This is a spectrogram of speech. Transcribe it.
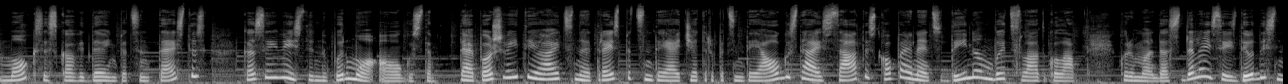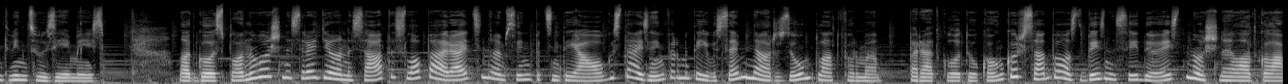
Moksas Covid-19 testus, kas īvīsti no 1. augusta. Tā paša Vītījo aicināja 13. un 14. augustā izsātes kopēnēcu Dīnam Vits Latgulā, kurumā tas dalīsīs 21 uzņēmējs. Latvijas plānošanas reģiona sātas lopā ir aicinājums 17. augustā iz informatīvu semināru Zoom platformā par atklāto konkursu atbalsta biznesa ideju īstenošanai Latvijā.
